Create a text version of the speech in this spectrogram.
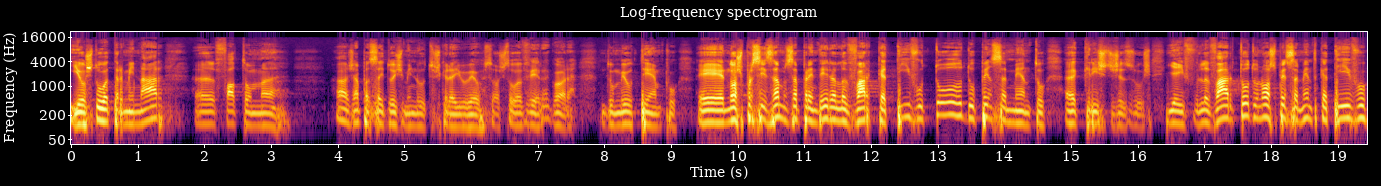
E eu estou a terminar, uh, faltam-me ah, já passei dois minutos, creio eu, só estou a ver agora do meu tempo. É, nós precisamos aprender a levar cativo todo o pensamento a Cristo Jesus. E aí, levar todo o nosso pensamento cativo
